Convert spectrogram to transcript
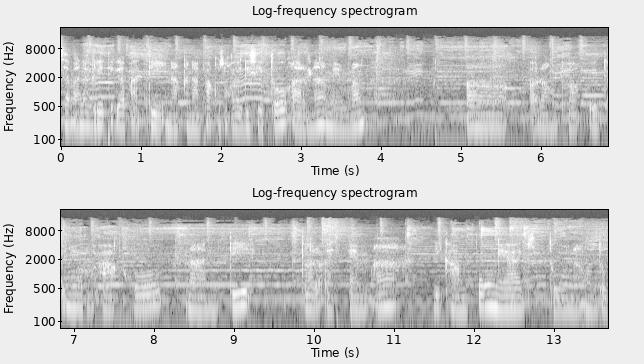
SMA Negeri Tiga Pati. Nah kenapa aku sekolah di situ? Karena memang uh, orang tuaku itu nyuruh aku nanti kalau SMA di kampung ya gitu. Nah untuk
